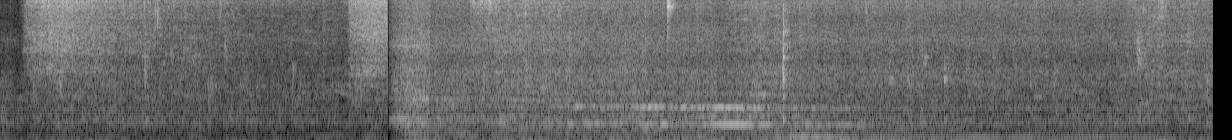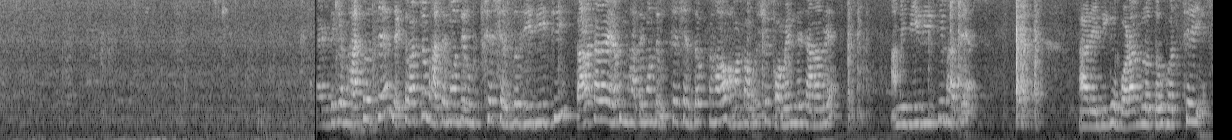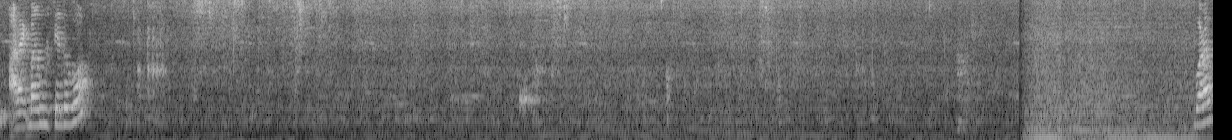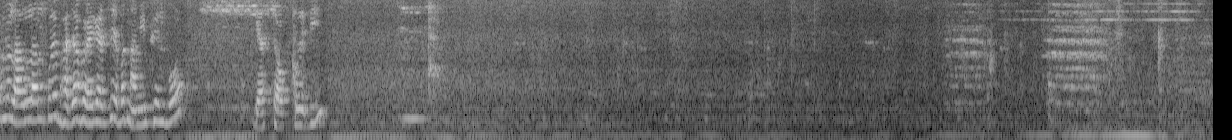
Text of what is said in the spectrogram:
একদিকে ভাত হচ্ছে, দেখতে পাচ্ছ, ভাতের মধ্যে উচ্ছে সেদ্ধ দিয়ে দিয়েছি। কারা কারা এরকম ভাতের মধ্যে উচ্ছে সেদ্ধ খাও, আমাকে অবশ্যই কমেন্টে জানাবে। আমি দিয়ে দিয়েছি ভাতে। আর এদিকে বড়াগুলো তো হচ্ছেই আর একবার উল্টে দেবো। বড়াগুলো লাল লাল করে ভাজা হয়ে গেছে এবার নামিয়ে ফেলব। গ্যাসটা অফ করে দিই।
